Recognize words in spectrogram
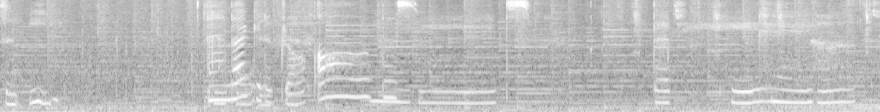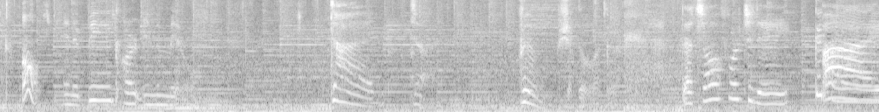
That's an E. And I get to draw all the seeds that he has. Oh, and a big heart in the middle. Done. Done. Boom. Shakalaka. That's all for today. Goodbye.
